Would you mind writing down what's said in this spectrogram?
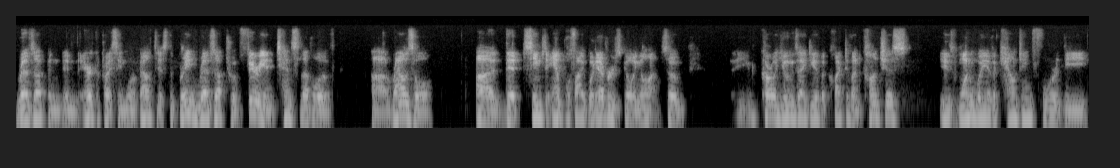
revs up, and, and Aric could probably say more about this. The brain revs up to a very intense level of uh, arousal uh, that seems to amplify whatever's going on. So, Carl Jung's idea of a collective unconscious is one way of accounting for the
